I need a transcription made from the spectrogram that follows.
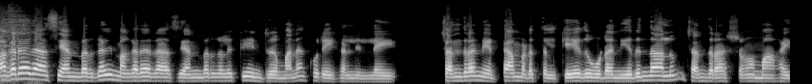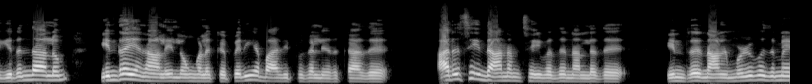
மகர ராசி அன்பர்கள் மகர ராசி அன்பர்களுக்கு இன்று மனக்குறைகள் இல்லை. சந்திரன் எட்டாம் இடத்தில் கேதுவுடன் இருந்தாலும் சந்திராசிரமமாக இருந்தாலும் இன்றைய நாளில் உங்களுக்கு பெரிய பாதிப்புகள் இருக்காது. அரிசி தானம் செய்வது நல்லது. இன்று நாள் முழுவதுமே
